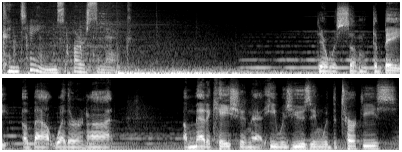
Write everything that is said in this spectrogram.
contains arsenic. There was some debate about whether or not a medication that he was using with the turkeys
